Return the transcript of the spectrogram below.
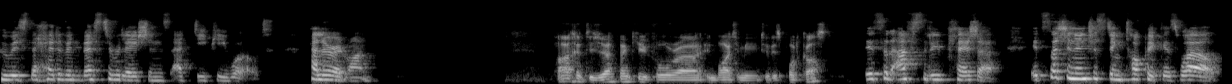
who is the head of investor relations at DP World. Hello, Redwan. Hi, Khatija. Thank you for uh, inviting me to this podcast. It's an absolute pleasure. It's such an interesting topic as well.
